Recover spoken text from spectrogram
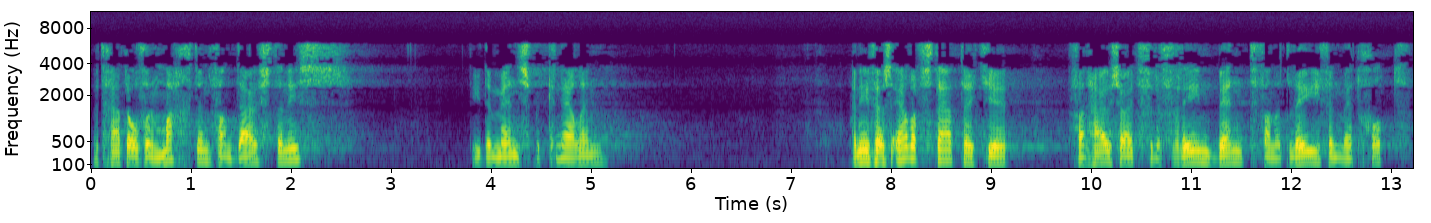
Het gaat over machten van duisternis die de mens beknellen. En in vers 11 staat dat je van huis uit vervreemd bent van het leven met God,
